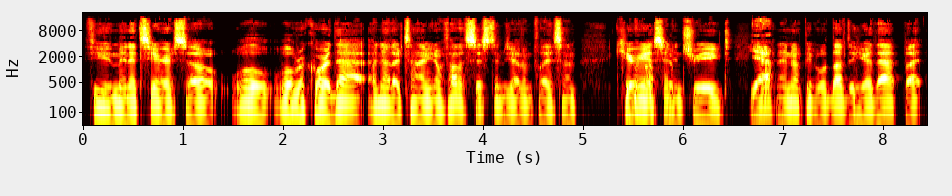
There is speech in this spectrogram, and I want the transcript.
few minutes here. So we'll, we'll record that another time, you know, with all the systems you have in place. I'm curious and intrigued. Yeah. And I know people would love to hear that, but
